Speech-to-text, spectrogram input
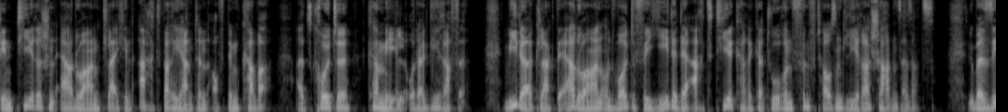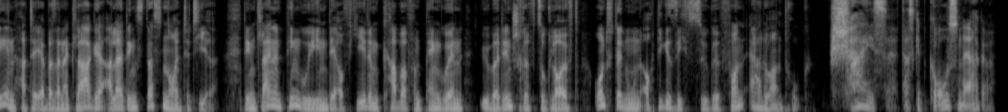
den tierischen Erdogan gleich in acht Varianten auf dem Cover, als Kröte, Kamel oder Giraffe. Wieder klagte Erdogan und wollte für jede der acht Tierkarikaturen 5000 Lira Schadensersatz. Übersehen hatte er bei seiner Klage allerdings das neunte Tier, den kleinen Pinguin, der auf jedem Cover von Penguin über den Schriftzug läuft und der nun auch die Gesichtszüge von Erdogan trug. Scheiße, das gibt großen Ärger.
